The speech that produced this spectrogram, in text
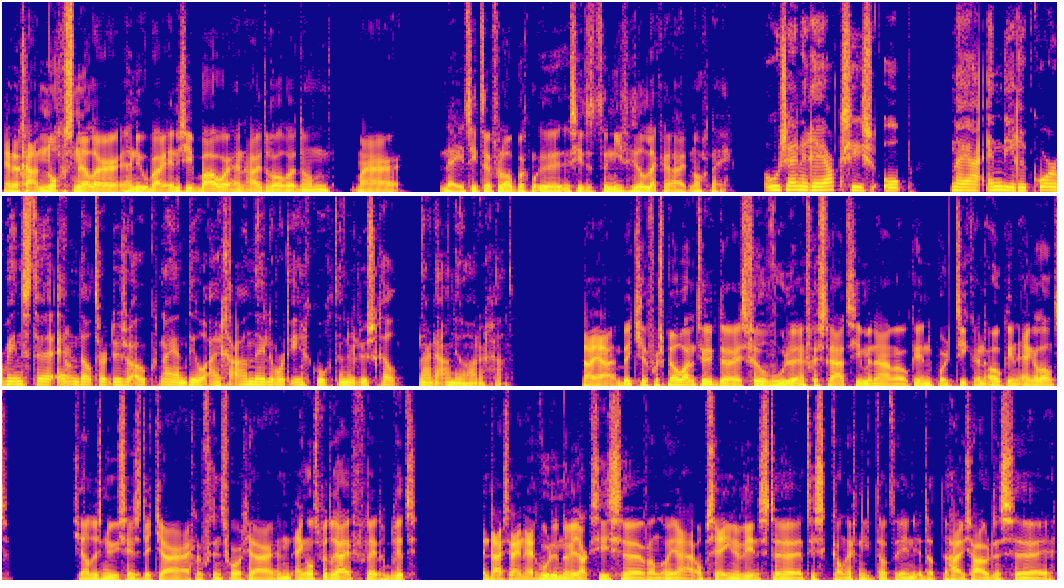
en we gaan nog sneller hernieuwbare energie bouwen en uitrollen dan. Maar nee, het ziet er voorlopig uh, ziet het er niet heel lekker uit nog. Nee. Hoe zijn de reacties op nou ja, en die recordwinsten en dat er dus ook nou ja, een deel eigen aandelen wordt ingekocht en er dus geld naar de aandeelhouder gaat? Nou ja, een beetje voorspelbaar natuurlijk. Er is veel woede en frustratie, met name ook in de politiek en ook in Engeland. Shell is nu sinds dit jaar, eigenlijk sinds vorig jaar, een Engels bedrijf, volledig Brits. En daar zijn echt woedende reacties uh, van, oh ja, op zee winsten. Het is, kan echt niet dat, in, dat de huishoudens uh,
